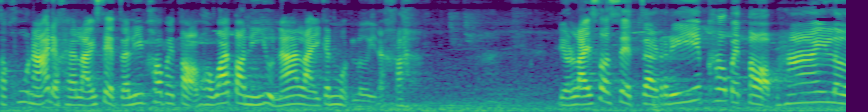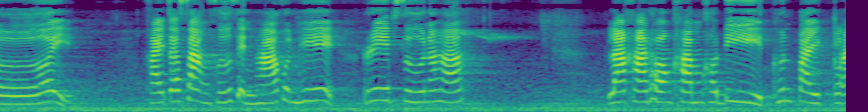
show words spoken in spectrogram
สักครู่นะ เดี๋ยวแค่ไลฟ์เสร็จจะรีบเข้าไปต่อ เพราะว่าตอนนี้อยู่หน้าไลฟ์กันหมดเลยนะคะ เดี๋ยวไลฟ์สดเสร็จจะรีบเข้าไปตอบให้เลย ใครจะสั่งซื้อสินค้าคุณพี่รีบซื้อนะคะ ราคาทองคำเขาดีดขึ้นไปไกล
